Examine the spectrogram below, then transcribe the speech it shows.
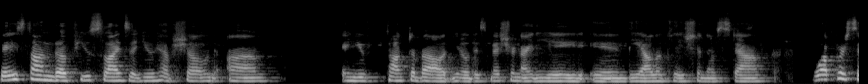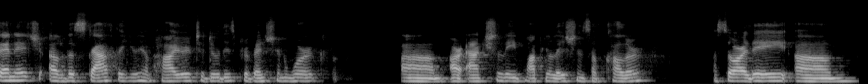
based on the few slides that you have shown, um, and you've talked about, you know, this Measure 98 in the allocation of staff, what percentage of the staff that you have hired to do this prevention work um, are actually populations of color? So are they, um,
